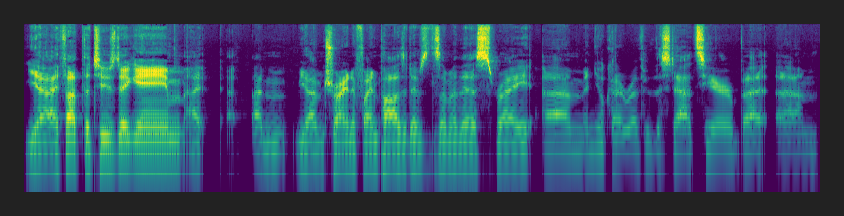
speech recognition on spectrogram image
yeah, I thought the Tuesday game. I I'm yeah I'm trying to find positives in some of this, right? Um, and you'll kind of run through the stats here, but um,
